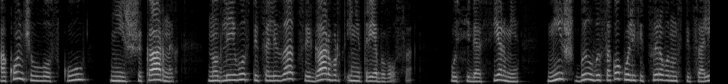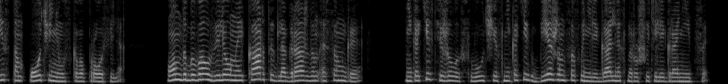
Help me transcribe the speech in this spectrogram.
Окончил ло-скул, не из шикарных, но для его специализации Гарвард и не требовался. У себя в ферме Миш был высококвалифицированным специалистом очень узкого профиля. Он добывал зеленые карты для граждан СНГ – Никаких тяжелых случаев, никаких беженцев и нелегальных нарушителей границы.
